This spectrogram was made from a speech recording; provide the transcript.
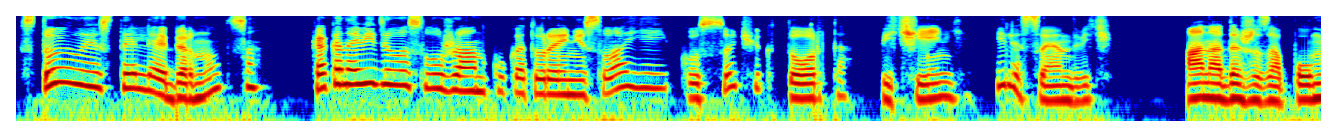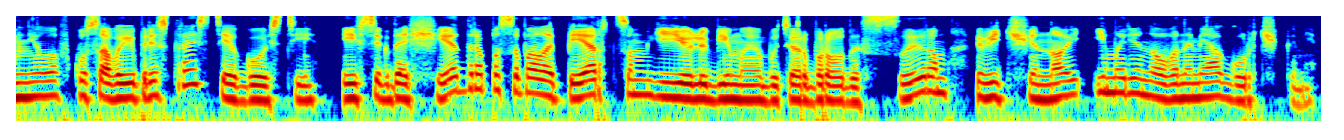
Стоило Эстелле обернуться, как она видела служанку, которая несла ей кусочек торта, печенье или сэндвич. Она даже запомнила вкусовые пристрастия гостей и всегда щедро посыпала перцем ее любимые бутерброды с сыром, ветчиной и маринованными огурчиками.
